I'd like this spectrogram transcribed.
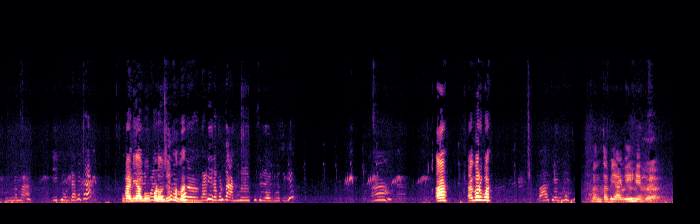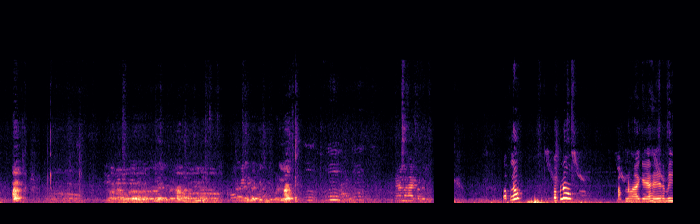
जिबुनी मा ये की उल्टा कथा गाड़ी आगु पड़ो जी हमें गाड़ी रे कोन आगु पिछले जाउ बसि आ अगर हुआ बनता भी आ गई है। पपनू पपनू। पपनू आ गया है अभी।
